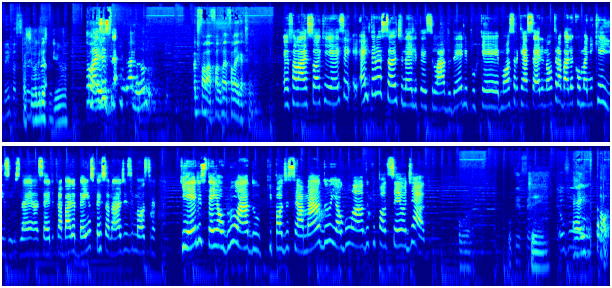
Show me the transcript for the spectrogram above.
Bem passivo. Passivo-agressivo. Não, Mas isso enganando. Pode falar, fala, fala aí, gatinha. Eu ia falar só que esse é interessante, né, ele ter esse lado dele, porque mostra que a série não trabalha com maniqueísmos, né? A série trabalha bem os personagens e mostra que eles têm algum lado que pode ser amado e algum lado que pode ser odiado. Pô, perfeito. Sim. Eu vou. É, então.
